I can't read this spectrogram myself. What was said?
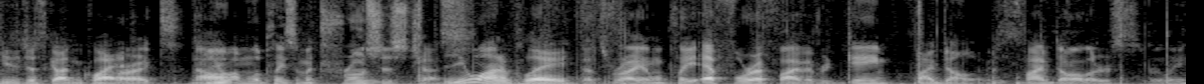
he's just gotten quiet. All right. Now You- I'm gonna play some atrocious chess. You want to play That's right. I'm gonna play F4, F5 every game. five dollars. Five dollars. Really?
